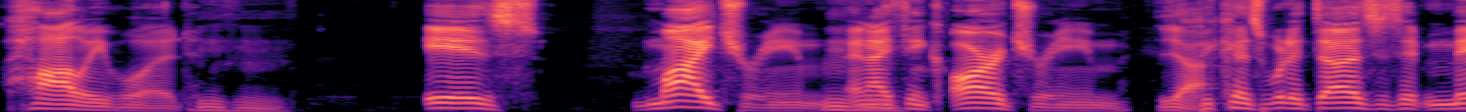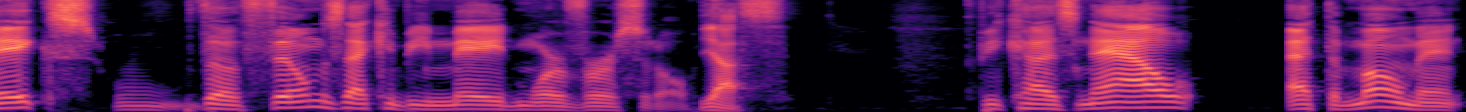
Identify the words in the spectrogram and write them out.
Hollywood hmm is my dream, and I Mhm. think our dream, Yeah. because what it does is it makes the films that can be made more versatile. Yes. Because now, at the moment,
